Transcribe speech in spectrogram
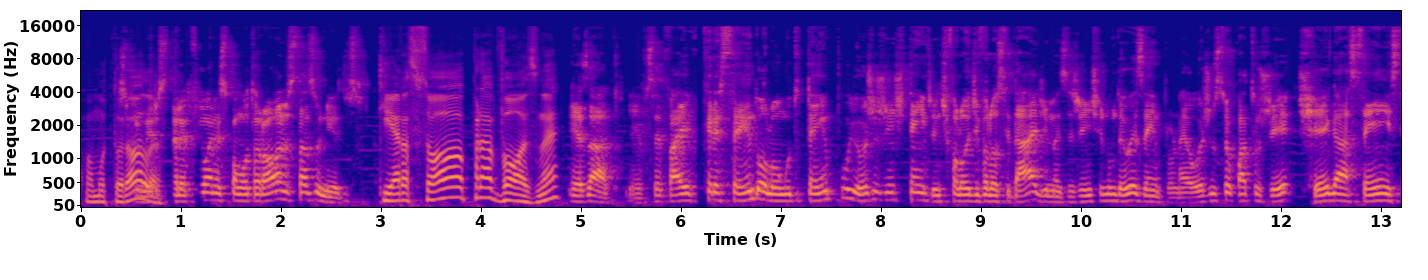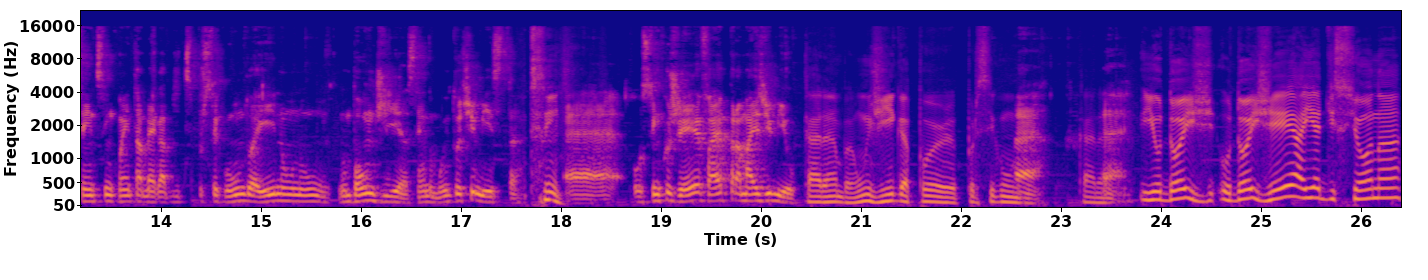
Com a Os Motorola, primeiros telefones com a Motorola nos Estados Unidos. que era só pra voz, né? Exato. E aí você vai crescendo ao longo do tempo e hoje a gente tem, a gente falou de velocidade, mas a gente não deu exemplo, né? Hoje o seu 4G chega a 100, 150 megabits por segundo aí num, num, num bom dia, sendo muito otimista. Sim. É, o 5G vai para mais de mil. Caramba, 1 giga por, por segundo. É, Caramba. é. E o 2, o 2G aí adiciona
